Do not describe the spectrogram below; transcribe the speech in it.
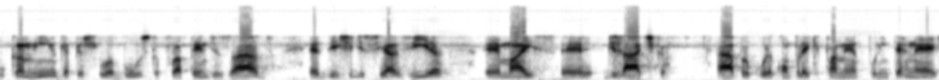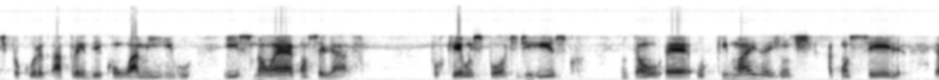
o caminho que a pessoa busca para o aprendizado é, deixa de ser a via é, mais é, didática. Ah, procura comprar equipamento por internet, procura aprender com o amigo, e isso não é aconselhável, porque é um esporte de risco. Então, é, o que mais a gente aconselha é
